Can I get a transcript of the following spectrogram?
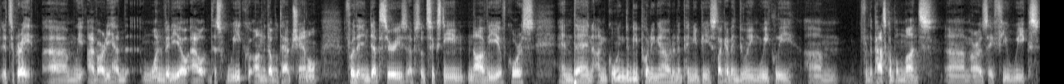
it's great. Um, we I've already had one video out this week on the Double Tap channel for the in-depth series, episode 16, Navi, of course, and then I'm going to be putting out an opinion piece like I've been doing weekly um, for the past couple months, um, or I'd say few weeks.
